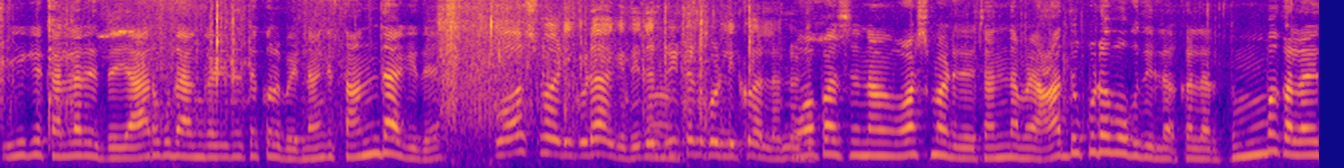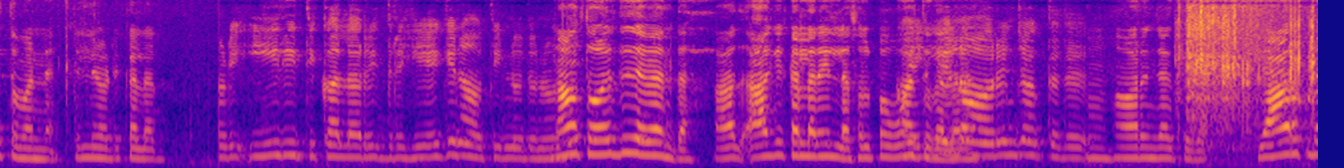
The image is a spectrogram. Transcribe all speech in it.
ಹೀಗೆ ಕಲರ್ ಇದೆ ಯಾರು ಕೂಡ ಅಂಗಡಿಯಿಂದ ತಗೊಳ್ಬೇಡಿ. ನಂಗೆ ತಂದಾಗಿದೆ. ವಾಶ್ ಮಾಡಿ ಕೂಡ ಆಗಿದೆ. ಇದನ್ನು ರಿಟರ್ನ್ ಕೊಡ್ಲಿಕ್ಕೂ ಅಲ್ಲ ನೋಡಿ. ವಾಪಸ್ ನಾವು ವಾಶ್ ಮಾಡಿದ್ರೆ ಚಂದ ಮಾಡಿ. ಅದು ಕೂಡ ಹೋಗುದಿಲ್ಲ ಕಲರ್ ತುಂಬಾ ಕಲರ್ ಇತ್ತು ಮೊನ್ನೆ. ಇಲ್ಲಿ ನೋಡಿ ಕಲರ್ ನೋಡಿ ಈ ರೀತಿ ಕಲರ್ ಇದ್ರೆ ಹೇಗೆ ನಾವು ತಿನ್ನೋದು ನೋಡಿ. ನಾವು ತೊಳೆದಿದ್ದೇವೆ ಅಂತ. ಹಾಗೆ ಕಲರ್ ಇಲ್ಲ ಸ್ವಲ್ಪ ಹೋಯ್ತು ಕಲರ್ ಆರೆಂಜ್ ಆಗ್ತದೆ. ಹ್ಮ್ ಆರೆಂಜ್ ಆಗ್ತದೆ. ಯಾರು ಕೂಡ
